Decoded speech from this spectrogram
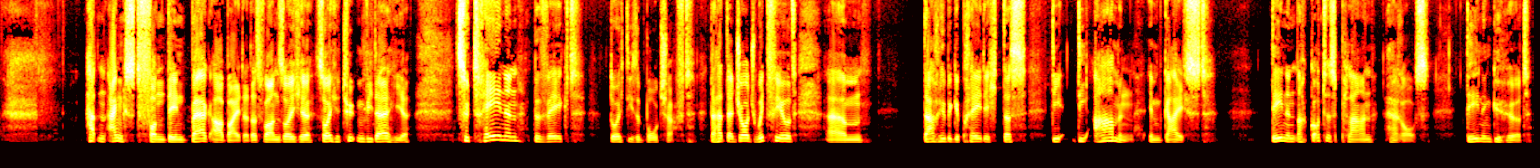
hatten Angst von den Bergarbeiter. Das waren solche, solche Typen wie der hier. Zu Tränen bewegt durch diese Botschaft. Da hat der George Whitfield ähm, darüber gepredigt, dass die, die Armen im Geist, denen nach Gottes Plan heraus, denen gehört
